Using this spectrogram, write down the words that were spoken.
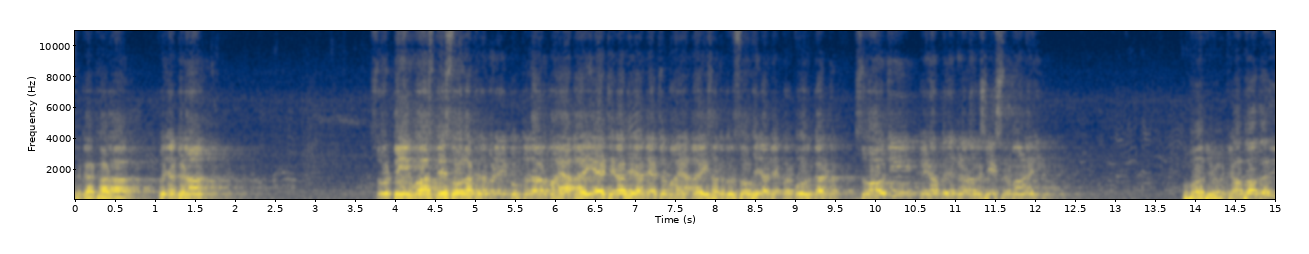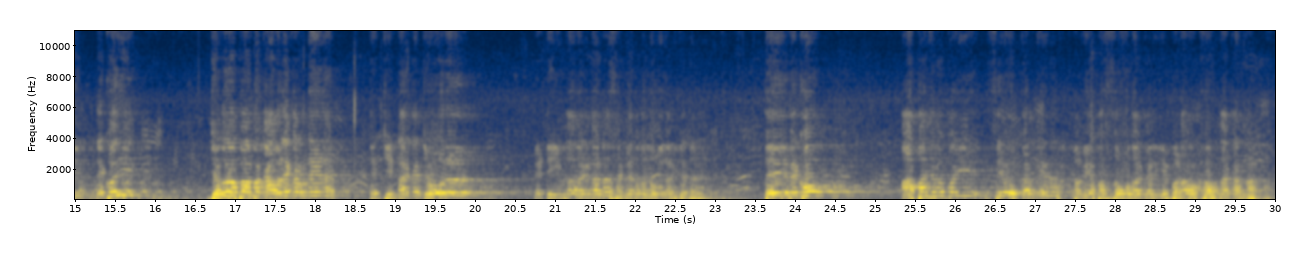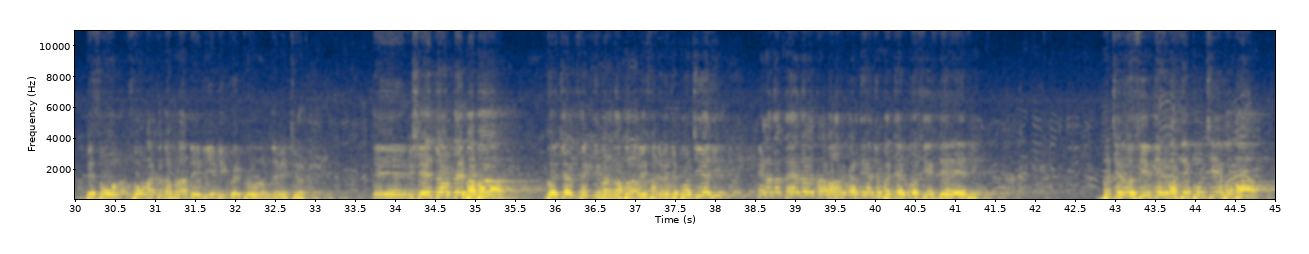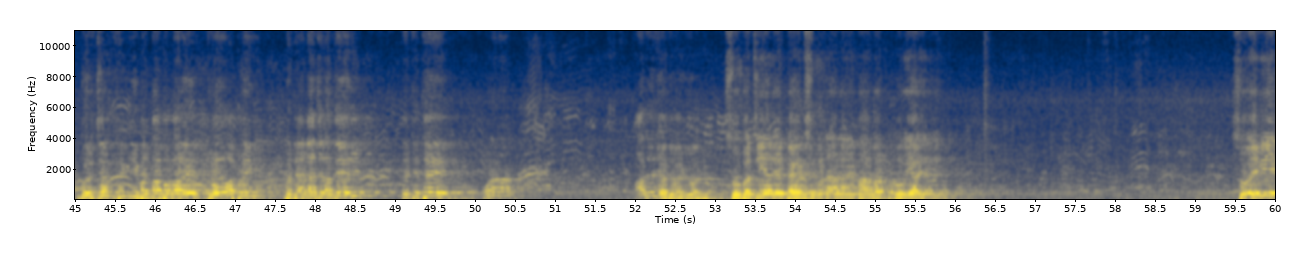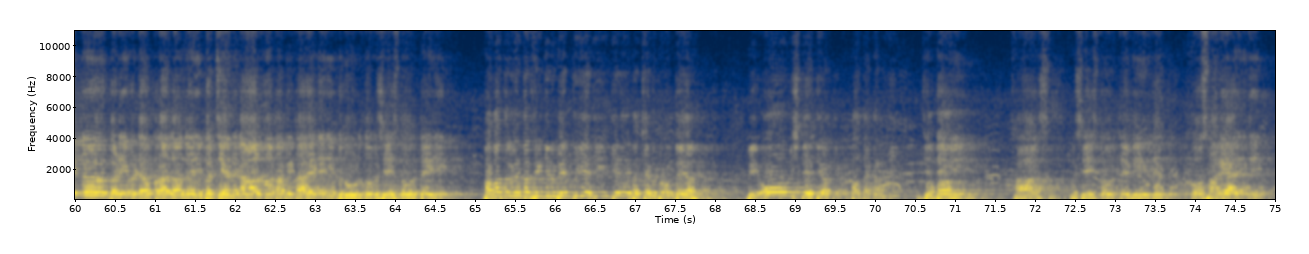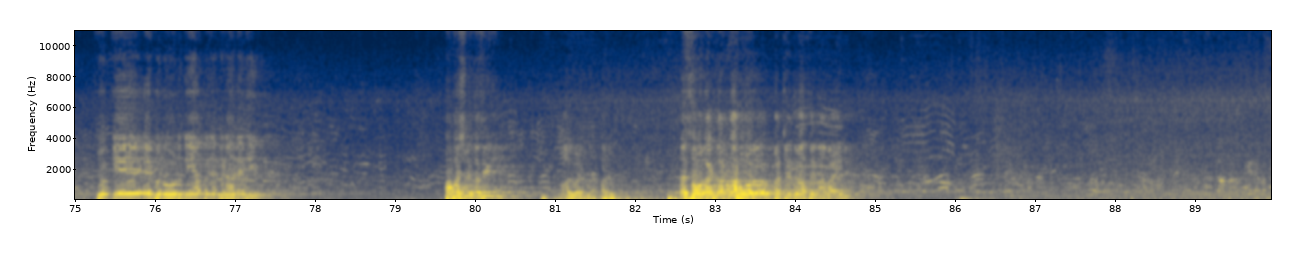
ਗਤਕਾ ਖਾੜਾ, ਭੁਜੰਗਣਾ। ਸੋ ਟੀਮ ਵਾਸਤੇ 100 ਲੱਖ ਦੇ ਗੁਪਤਦਾਨ ਮਾਇਆ ਆਈ ਹੈ ਜਿਨ੍ਹਾਂ ਖਜ਼ਾਨਿਆਂ ਚੋਂ ਮਾਇਆ ਆਈ, ਸਤਿਗੁਰੂ ਸੋ ਖਜ਼ਾਨੇ ਭਰਪੂਰ ਕਰਨ। ਸੋ ਆਓ ਜੀ, ਇਹਨਾਂ ਭੁਜੰਗਣਾ ਦਾ ਵਿਸ਼ੇਸ਼ ਸਨਮਾਨ ਹੈ ਜੀ। ਵਾਹ ਜੀ ਵਾਹ ਕੀ ਬਾਤ ਹੈ ਜੀ। ਦੇਖੋ ਜੀ, ਜਦੋਂ ਆਪਾਂ ਮੁਕਾਬਲੇ ਕਰਾਉਂਦੇ ਨੇ ਤੇ ਜਿੰਨਾ ਕੁ ਜ਼ੋਰ ਇਹ ਟੀਮ ਦਾ ਲੱਗਦਾ ਨਾ, ਸੰਗਤ ਵੱਲੋਂ ਵੀ ਲੱਗ ਜਾਂਦਾ ਤੇ ਵੇਖੋ ਆਪਾਂ ਜਦੋਂ ਕੋਈ ਸਹਿਯੋਗ ਕਰਦੇ ਆ ਨਾ, ਭਾਵੇਂ ਆਪਾਂ 100 ਦਾ ਕਰੀਏ, ਬੜਾ ਔਖਾ ਹੁੰਦਾ ਕਰਨਾ, ਵੀ 100 100 ਲੱਖ ਦਮੜਾ ਦੇ ਦਈਏ ਵੀ ਕੋਈ ਪ੍ਰੋਗਰਾਮ ਦੇ ਵਿੱਚ। ਤੇ ਵਿਸ਼ੇਸ਼ ਤੌਰ ਤੇ ਬਾਬਾ ਗੁਰਚਰਨ ਸਿੰਘ ਜੀ ਵਰਦਾਪੁਰ ਵਾਲੇ ਸਾਡੇ ਵਿੱਚ ਪਹੁੰਚੀ ਹੈ ਜੀ। ਇਹਨਾਂ ਦਾ ਤਹਿ ਦਿਲੋਂ ਧੰਨਵਾਦ ਕਰਦੇ ਆ ਜੋ ਬੱਚਿਆਂ ਨੂੰ ਅਸੀਸ ਦੇ ਰਹੇ ਆ ਜੀ। ਬੱਚੇ ਨੂੰ ਅਸੀਸ ਦੇਣ ਵਾਸਤੇ ਪਹੁੰਚੇ ਆ ਬਾਬਾ ਗੁਰਚਰਨ ਸਿੰਘ ਜੀ ਮੱਤਾਪੁਰ ਵਾਲੇ, ਜੋ ਆਪਣੀ ਵਿਦਿਆਲਾ ਚਲਾਉਂਦੇ ਆ ਜੀ। ਤੇ ਜਿੱਥੇ ਉਹਨਾਂ ਨਾਲ ਆਜੋ ਜੀ ਆਜੋ ਆਜੋ ਆਜੋ। ਸੋ ਬੱਚਿਆਂ ਦੇ ਪੈਰੈਂਟਸ ਵੀ ਨਾਲ ਆਏ ਮਾਪੇ ਉਹ ਵੀ ਆ ਜਾਣ ਜੀ। ਸੋ ਇਹ ਵੀ ਇੱਕ ਬੜੀ ਵੱਡਾ ਉਪਰਾਲਾ ਹੁੰਦਾ ਜੀ ਬੱਚਿਆਂ ਦੇ ਨਾਲ ਮਾਤਾ ਪਿਤਾ ਆਏ ਨੇ ਜੀ ਬਨੂੜ ਤੋਂ ਵਿਸ਼ੇਸ਼ ਤੌਰ ਤੇ ਜੀ। ਬਾਬਾ ਤਲਵਿੰਦਰ ਸਿੰਘ ਜੀ ਨੂੰ ਬੇਨਤੀ ਹੈ ਜੀ ਜਿਹੜੇ ਬੱਚੇ ਨੂੰ ਪੜਾਉਂਦੇ ਆ ਵੀ ਉਹ ਸਟੇਜ ਤੇ ਆ ਕੇ ਪਾਲਤਾ ਕਰਨ ਜੀ। ਬਾਬਾ- ਵੀ ਖਾਸ ਵਿਸ਼ੇਸ਼ ਤੌਰ ਤੇ ਵੀਰ ਜਨ ਉਹ ਸਾਰੇ ਆ ਜਾਣ ਜੀ ਕਿਉਂਕਿ ਇਹ ਬਨੂੜ ਦੀਆਂ ਭਜੰਗਣਾ ਨੇ ਜੀ। ਬਾਬਾ ਸ਼ਿੰਦਰ ਸਿੰਘ ਜੀ। ਆਜੋ ਆਜੋ ਇਹ 100 ਲੱਖ ਦਾ ਆਪਣਾ ਹੋਰ ਬੱਚੇ ਦੇ ਵਾਸਤੇ ਨਾਮ ਆਇਆ ਜੀ।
